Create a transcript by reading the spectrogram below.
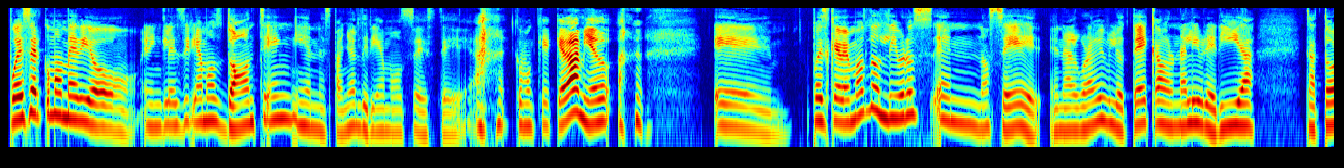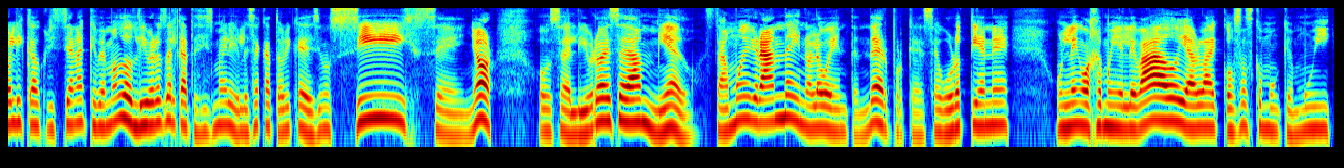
puede ser como medio, en inglés diríamos daunting y en español diríamos, este, como que, que da miedo, eh, pues que vemos los libros en, no sé, en alguna biblioteca o en una librería católica o cristiana, que vemos los libros del catecismo de la Iglesia Católica y decimos, sí, señor, o sea, el libro ese da miedo, está muy grande y no le voy a entender, porque seguro tiene un lenguaje muy elevado y habla de cosas como que muy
